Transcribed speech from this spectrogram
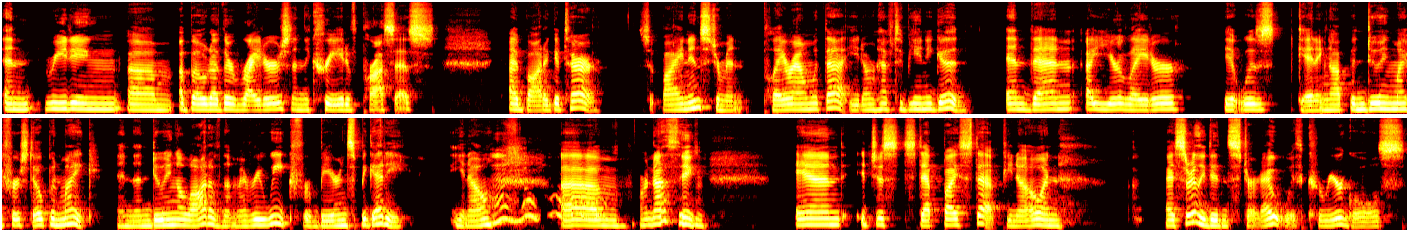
and reading um, about other writers and the creative process i bought a guitar. So buy an instrument play around with that. You don't have to be any good. And then a year later it was getting up and doing my first open mic and then doing a lot of them every week for beer and spaghetti, you know, um, or nothing. And it just step by step, you know, and I certainly didn't start out with career goals.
